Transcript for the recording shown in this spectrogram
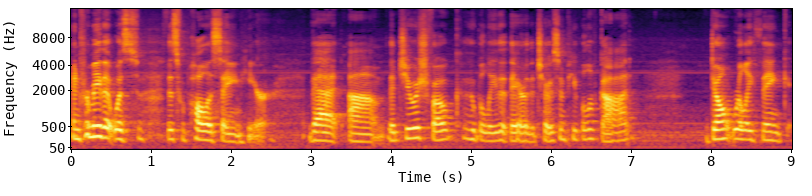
And for me, that was this what Paul is saying here that um, the Jewish folk who believe that they are the chosen people of God don't really think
